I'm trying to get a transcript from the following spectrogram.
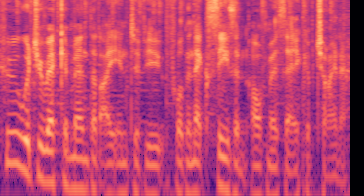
who would you recommend that I interview for the next season of Mosaic of China?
